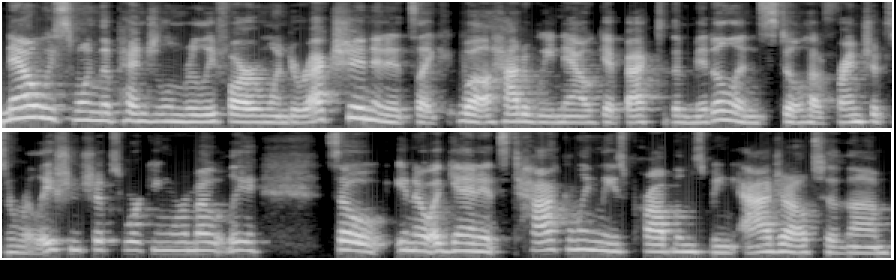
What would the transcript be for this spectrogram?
Now we swung the pendulum really far in one direction. And it's like, well, how do we now get back to the middle and still have friendships and relationships working remotely? So, you know, again, it's tackling these problems, being agile to them,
